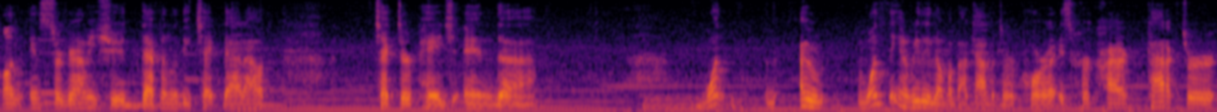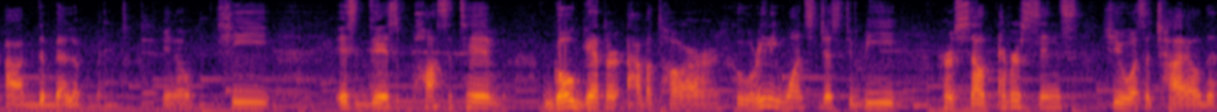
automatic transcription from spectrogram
on Instagram. You should definitely check that out. Check their page and uh, one I one thing I really love about Avatar Korra is her char- character uh, development. You know, she is this positive go-getter avatar who really wants just to be herself ever since she was a child.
